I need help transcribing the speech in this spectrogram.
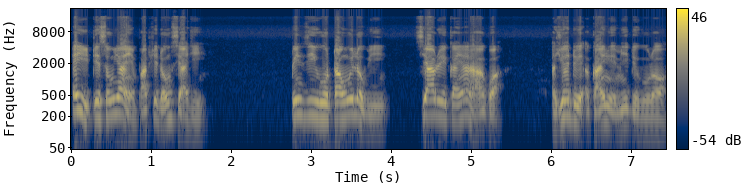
အဲ့ဒီတစ်ဆုံးရရင်ဘာဖြစ်တုံးဆရာကြီးပင်စီကိုတောင်းဝဲလုပ်ပြီးဆရာတွေကန်ရတာကွအရွက်တွေအကိုင်းတွေအမြင့်တွေကိုတော့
